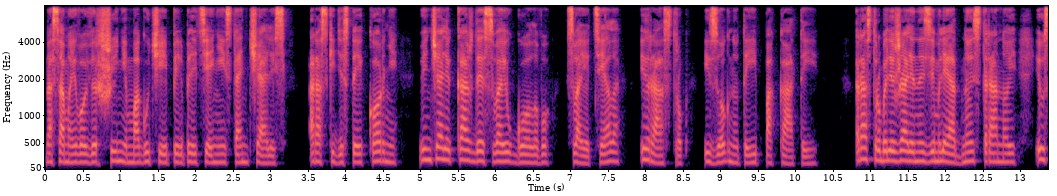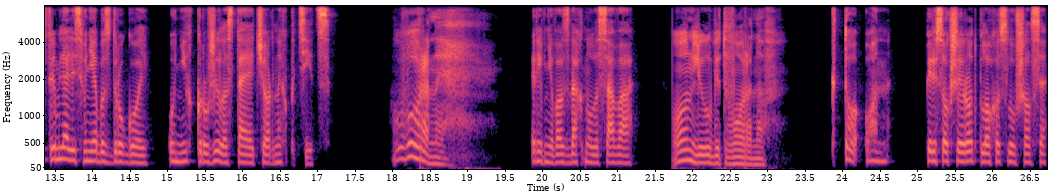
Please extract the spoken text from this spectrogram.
На самой его вершине могучие переплетения истончались, а раскидистые корни венчали каждое свою голову, свое тело и раструб, изогнутый и покатый. Раструбы лежали на земле одной стороной и устремлялись в небо с другой. У них кружила стая черных птиц. «Вороны», — ревниво вздохнула сова. «Он любит воронов». «Кто он?» Пересохший рот плохо слушался.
